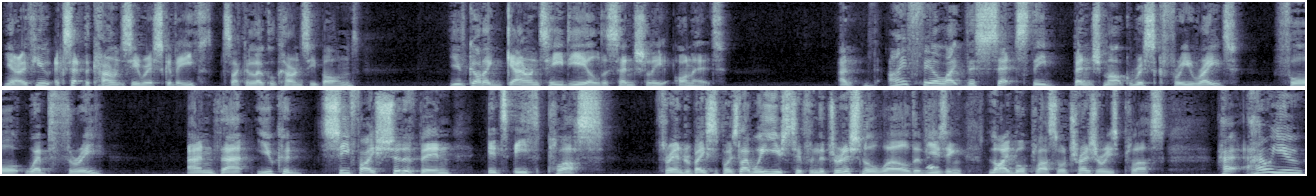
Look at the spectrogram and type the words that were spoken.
you know, if you accept the currency risk of ETH, it's like a local currency bond you've got a guaranteed yield essentially on it. And I feel like this sets the benchmark risk free rate for Web3, and that you could, CeFi should have been its ETH plus 300 basis points, like we're used to from the traditional world of using LIBOR plus or Treasuries plus. How, how are you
